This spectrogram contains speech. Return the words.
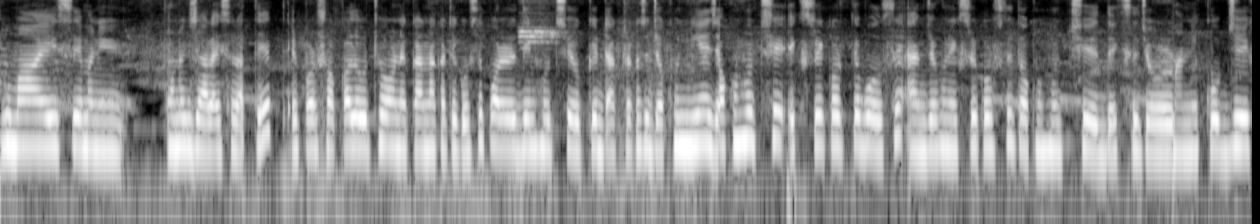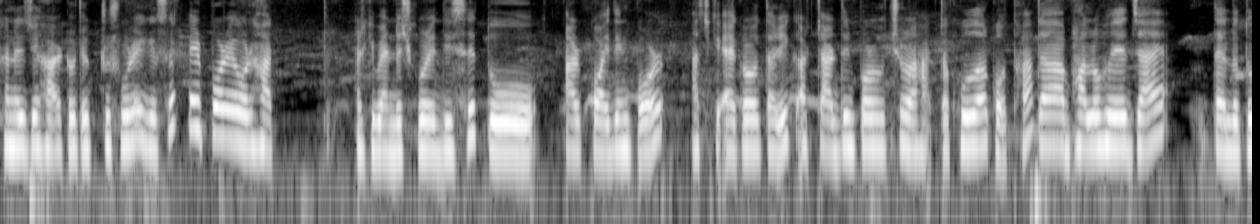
ঘুমাইছে মানে অনেক জ্বালাইছে রাতে। এরপর সকালে উঠে অনেক কান্নাকাটি করছে। পরের দিন হচ্ছে ওকে ডাক্তার কাছে যখন নিয়ে যায়, তখন হচ্ছে এক্স রে করতে বলছে। অ্যান্ড যখন এক্স রে করছে, তখন হচ্ছে দেখছে যে ওর মানে কবজি এখানে যে হার্ট ওটা একটু সরে গেছে। এরপরে ওর হাত আর কি ব্যান্ডেজ করে দিছে। তো আর কয়দিন পর, আজকে এগারো তারিখ, আর চার দিন পর হচ্ছে ওর হাতটা খোলার কথা। তা ভালো হয়ে যায়। তাহলে তো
